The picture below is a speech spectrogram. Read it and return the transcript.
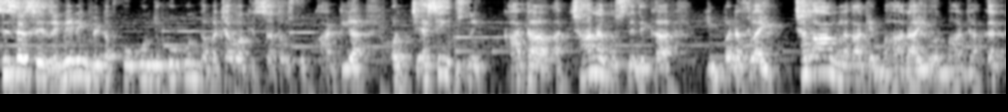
सीजर से रिमेनिंग बिट ऑफ़ कोकोन जो कोकोन का बचा हुआ किस्सा था, उसको काट दिया। और जैसे ही उसने काटा, अचानक उसने देखा कि बटरफ्लाई छलांग लगा के बाहर आई और बाहर जाकर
